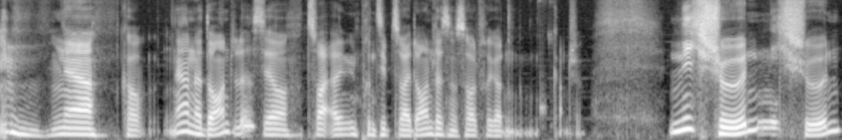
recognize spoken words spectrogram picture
ja, kaum. Ja, eine Dauntless. Ja, zwei, äh, im Prinzip zwei Dauntless, und ein Gunship. Nicht schön, nicht schön.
